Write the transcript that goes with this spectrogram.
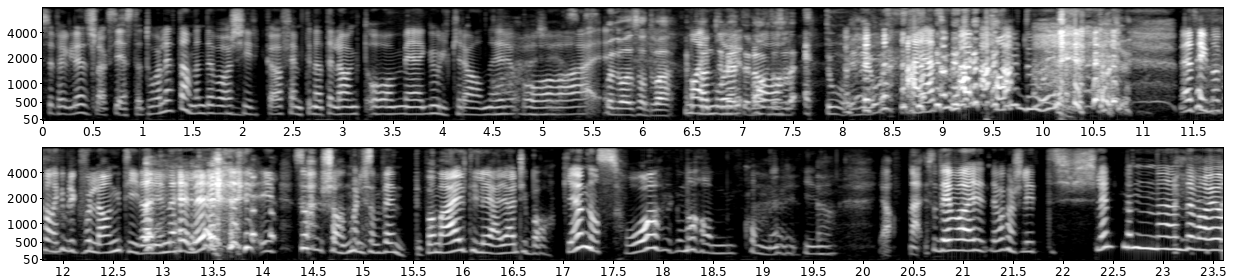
Selvfølgelig et slags gjestetoalett, da, men det var ca. 50 meter langt, og med gullkraner og Jesus. Men var det sånn at det var 50 Marmor meter langt, og og- så var det ett do inni rommet? Nei, jeg tror det var et par doer. Men jeg tenkte nå kan jeg ikke bruke for lang tid der inne heller. Så Jean må liksom vente på meg til jeg er tilbake igjen, og så må han komme inn. Ja, nei, Så det var, det var kanskje litt slemt, men eh, det var jo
